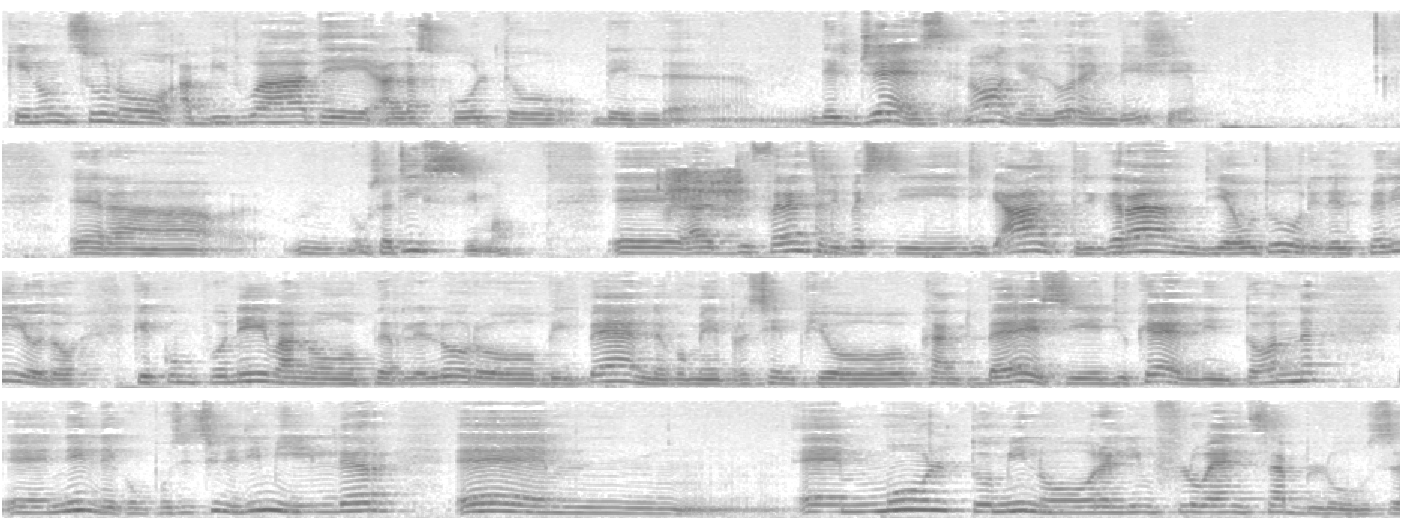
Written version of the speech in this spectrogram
che non sono abituate all'ascolto del, del jazz, no? che allora invece era mh, usatissimo eh, a differenza di questi di altri grandi autori del periodo che componevano per le loro big band, come per esempio Count Basie e Duke Ellington, eh, nelle composizioni di Miller è, mm, è molto minore l'influenza blues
